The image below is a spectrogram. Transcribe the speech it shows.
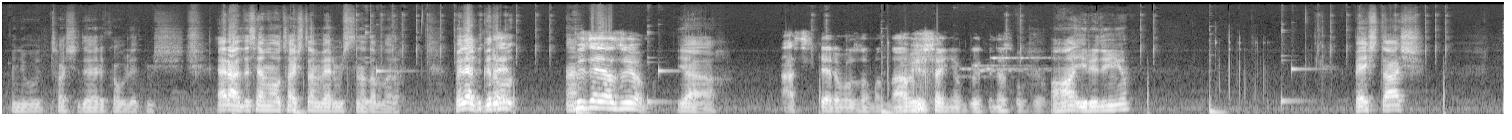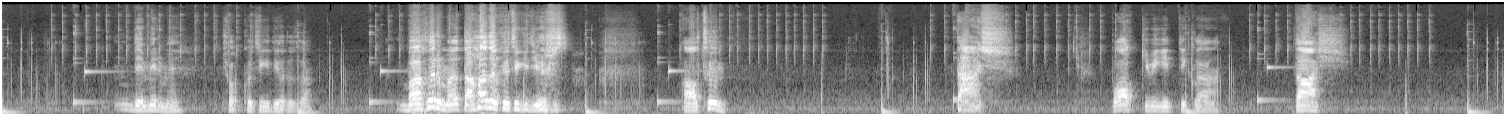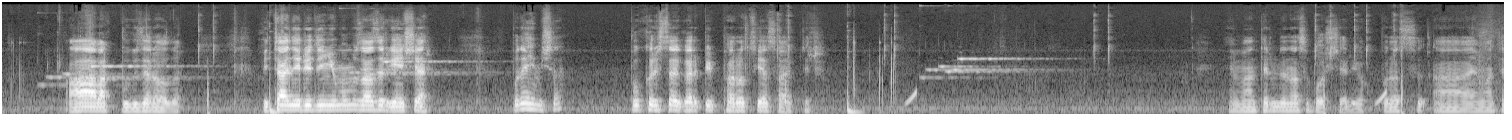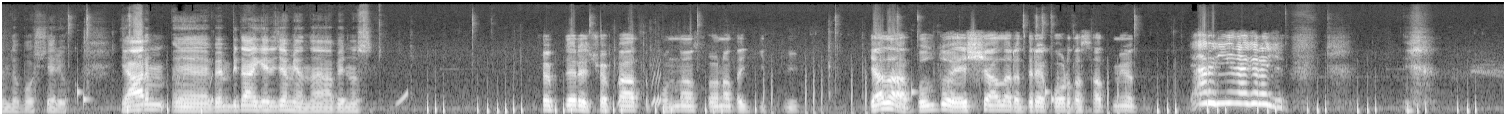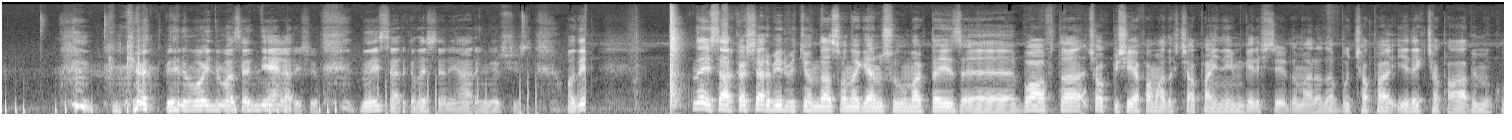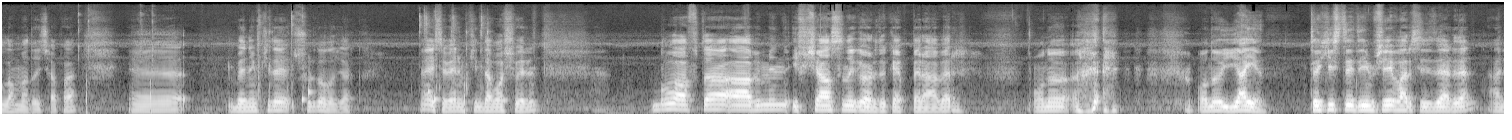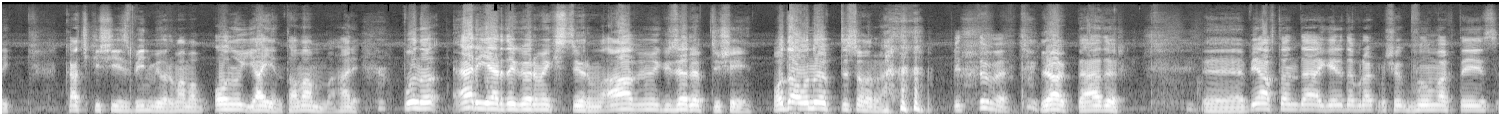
Önce bu taşı değerli kabul etmiş. Herhalde sen o taştan vermişsin adamlara. Böyle kırmızı... Müze yazıyor mu? Ya. Ha sikerim o zaman. Ne yapıyorsan yap götüne sokuyorum. Aha iridinyum. 5 taş. Demir mi? Çok kötü gidiyoruz lan. Bakır mı? Daha da kötü gidiyoruz. Altın. Taş. Bok gibi gittik la. Taş. Aa bak bu güzel oldu. Bir tane iridinyumumuz hazır gençler. Bu neymiş la? Bu kristal garip bir parıltıya sahiptir. Envanterimde nasıl boş yer yok? Burası aa envanterimde boş yer yok. Yarın e, ben bir daha geleceğim yanına ha, haberin olsun. Çöpleri çöpe atıp ondan sonra da gitmeyeyim. Ya da bulduğu eşyaları direkt orada satmıyordu. Yarın yine geleceğim. Göt benim oyunuma sen niye karışıyorsun? Neyse arkadaşlar yarın görüşürüz. Hadi. Neyse arkadaşlar bir videonun daha sonuna gelmiş bulunmaktayız. Ee, bu hafta çok bir şey yapamadık. Çapa ineğimi geliştirdim arada. Bu çapa yedek çapa abimin kullanmadığı çapa. Ee, benimki de şurada olacak. Neyse benimkini de boş verin. Bu hafta abimin ifşasını gördük hep beraber. Onu onu yayın. Tek istediğim şey var sizlerden. Hani kaç kişiyiz bilmiyorum ama onu yayın tamam mı? Hani bunu her yerde görmek istiyorum. Abimi güzel öptü şeyin. O da onu öptü sonra. Bitti mi? Yok daha dur. Ee, bir haftanın daha geride bırakmış bulunmaktayız.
